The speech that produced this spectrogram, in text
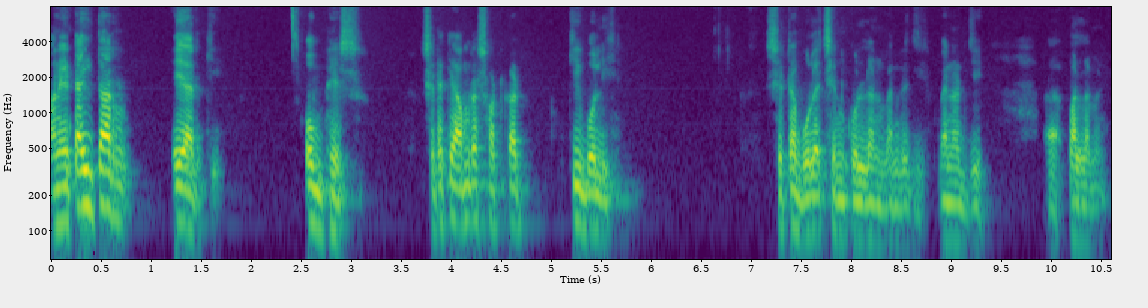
মানে এটাই তার এ আর কি, অভ্যেস। সেটাকে আমরা শর্টকাট কি বলি? সেটা বলেছেন কল্যাণ ব্যানার্জি ব্যানার্জি। পার্লামেন্ট।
